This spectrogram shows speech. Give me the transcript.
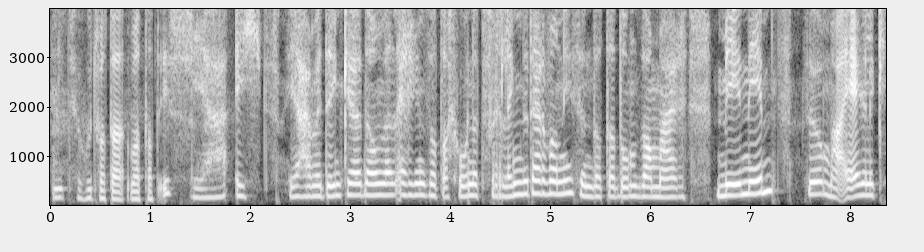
niet zo goed wat dat, wat dat is. Ja, echt. Ja, we denken dan wel ergens dat dat gewoon het verlengde daarvan is en dat dat ons dan maar meeneemt. Zo. Maar eigenlijk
